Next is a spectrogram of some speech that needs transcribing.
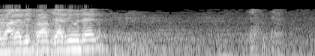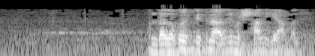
ہمارا بھی ثواب جاری ہو جائے گا۔ اندازہ کرو کتنا عظیم شان یہ عمل ہے۔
